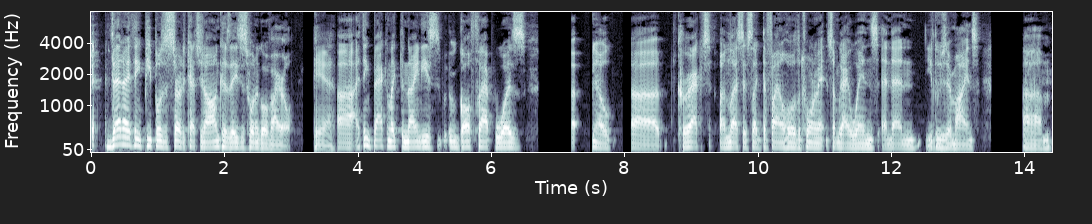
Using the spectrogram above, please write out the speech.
then I think people just started catching on because they just want to go viral. Yeah. Uh, I think back in like the '90s, golf clap was, uh, you know, uh, correct unless it's like the final hole of the tournament some guy wins and then you lose their minds. Um,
